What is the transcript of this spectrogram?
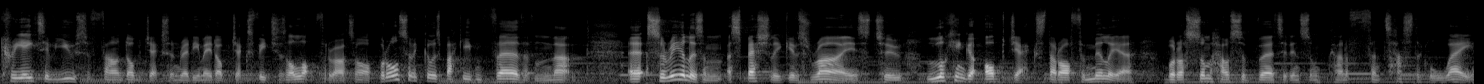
creative use of found objects and ready-made objects features a lot throughout art, but also it goes back even further than that. Uh, surrealism especially gives rise to looking at objects that are familiar but are somehow subverted in some kind of fantastical way.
